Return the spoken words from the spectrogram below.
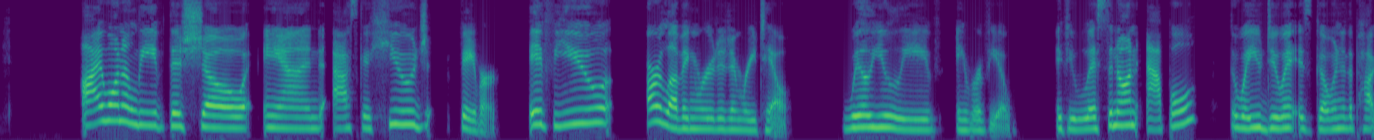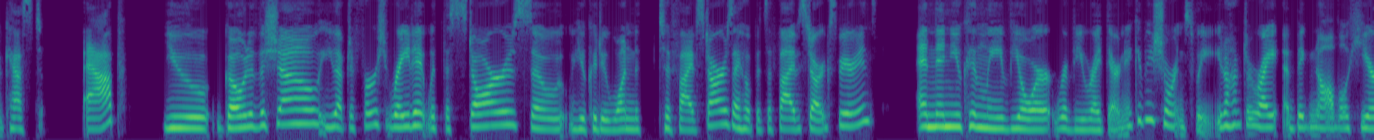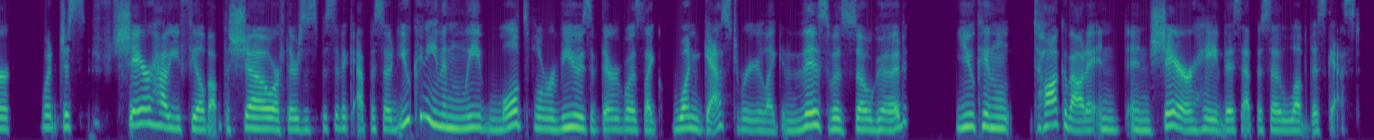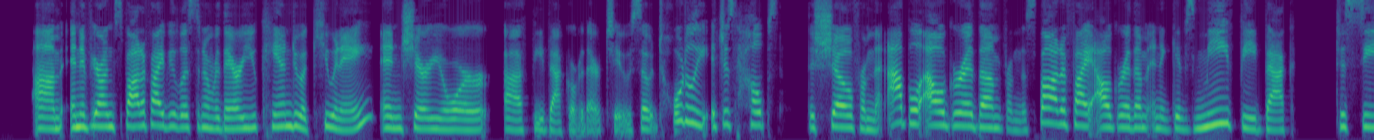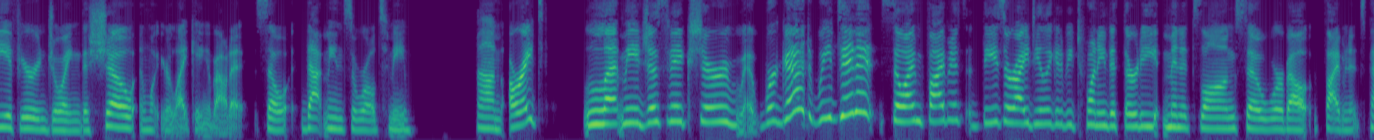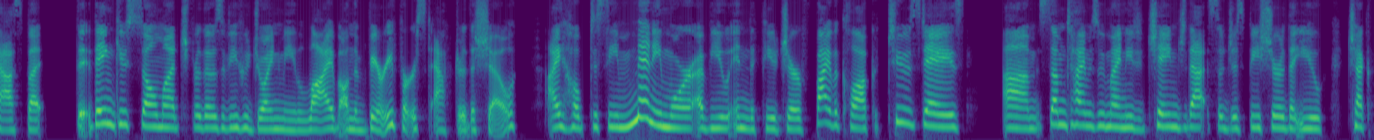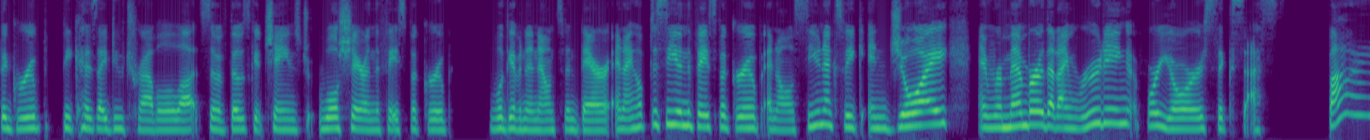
I want to leave this show and ask a huge favor. If you are loving Rooted in Retail, will you leave a review? If you listen on Apple, the way you do it is go into the podcast app. You go to the show. You have to first rate it with the stars. So you could do one to five stars. I hope it's a five star experience. And then you can leave your review right there. And it can be short and sweet. You don't have to write a big novel here. What just share how you feel about the show or if there's a specific episode. You can even leave multiple reviews if there was like one guest where you're like, this was so good. You can talk about it and, and share, hey, this episode, love this guest. Um, and if you're on Spotify, if you listen over there, you can do a Q&A and share your uh, feedback over there too. So totally, it just helps the show from the Apple algorithm, from the Spotify algorithm, and it gives me feedback to see if you're enjoying the show and what you're liking about it. So that means the world to me. Um, all right. Let me just make sure we're good. We did it. So I'm five minutes. These are ideally going to be 20 to 30 minutes long. So we're about five minutes past, but th- thank you so much for those of you who joined me live on the very first after the show. I hope to see many more of you in the future, five o'clock Tuesdays. Um, sometimes we might need to change that. So just be sure that you check the group because I do travel a lot. So if those get changed, we'll share in the Facebook group. We'll give an announcement there. And I hope to see you in the Facebook group and I'll see you next week. Enjoy and remember that I'm rooting for your success. Bye.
